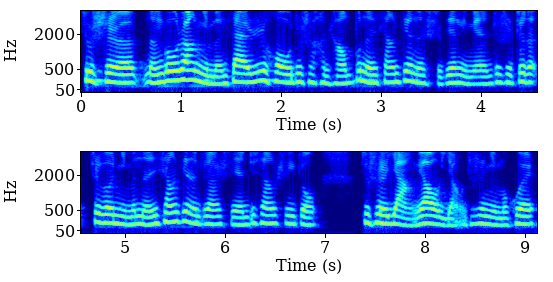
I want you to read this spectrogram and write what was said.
就是能够让你们在日后就是很长不能相见的时间里面，就是这段这个你们能相见的这段时间，就像是一种就是养料一样，就是你们会。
